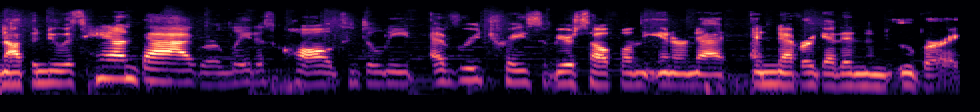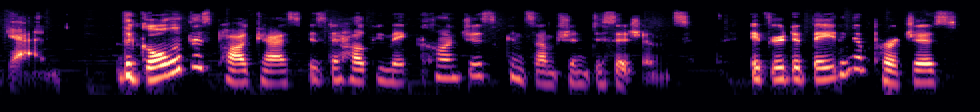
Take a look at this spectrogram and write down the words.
not the newest handbag or latest call to delete every trace of yourself on the internet and never get in an Uber again. The goal of this podcast is to help you make conscious consumption decisions. If you're debating a purchase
